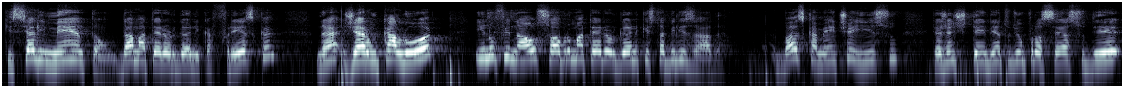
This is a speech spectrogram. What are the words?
que se alimentam da matéria orgânica fresca, né, geram calor e no final sobra matéria orgânica estabilizada. Basicamente é isso que a gente tem dentro de um processo de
